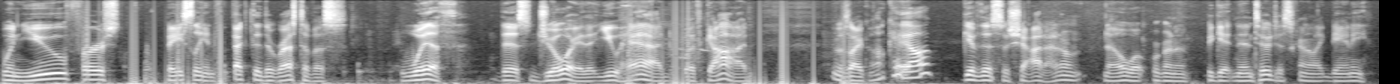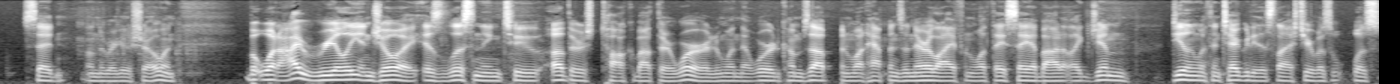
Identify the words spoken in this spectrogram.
when you first basically infected the rest of us with this joy that you had with God, it was like, okay, I'll give this a shot. I don't know what we're going to be getting into, just kind of like Danny said on the regular show and but what I really enjoy is listening to others talk about their word and when that word comes up and what happens in their life and what they say about it. Like Jim dealing with integrity this last year was was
